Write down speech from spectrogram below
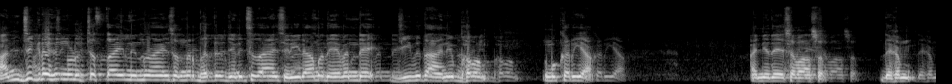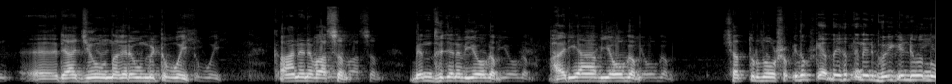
അഞ്ച് ഗ്രഹങ്ങൾ ഉച്ചസ്ഥായിൽ നിന്നതായ സന്ദർഭത്തിൽ ജനിച്ചതായ ശ്രീരാമദേവന്റെ ജീവിത അനുഭവം നമുക്കറിയാം. അന്യദേശവാസം. അദ്ദേഹം രാജ്യവും നഗരവും വിട്ടുപോയി. കാനനവാസം ബന്ധുജന വിയോഗം ഭാര്യാവിയോഗം ശത്രുദോഷം ഇതൊക്കെ അദ്ദേഹത്തിന് അനുഭവിക്കേണ്ടി വന്നു.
